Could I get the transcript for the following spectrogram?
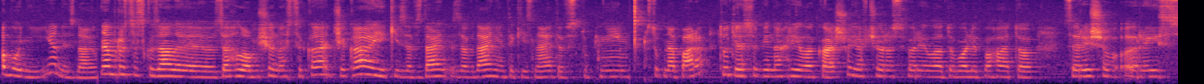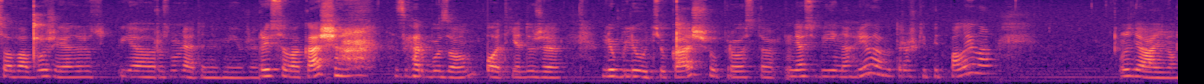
Або ні, я не знаю. Нам просто сказали загалом, що нас чекає, які завдання, завдання такі, знаєте, вступні вступна пара. Тут я собі нагріла кашу. Я вчора сварила доволі багато. Це ришов, рисова, боже, я роз, я розмовляти не вмію вже. Рисова каша з гарбузом. От я дуже люблю цю кашу. Просто я собі її нагріла, трошки підпалила. Ідеально.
